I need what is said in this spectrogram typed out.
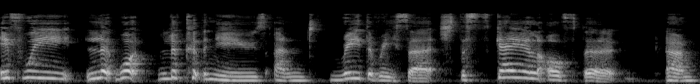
if we look what look at the news and read the research, the scale of the um,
